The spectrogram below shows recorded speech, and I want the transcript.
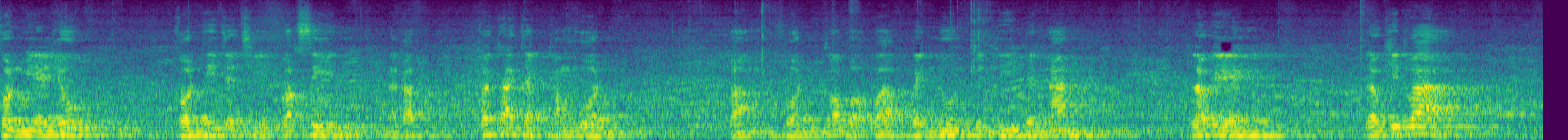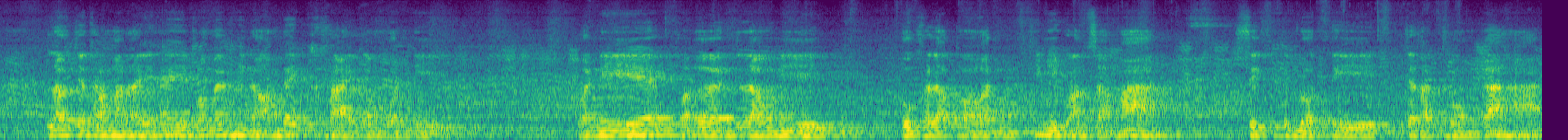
คนมีอายุ คนที่จะฉีดวัคซีนนะครับค่อนข้างจะกังวล บางคนก็บอกว่าเป็นนู่นเป็นนี่เป็นนั่น เราเองเราคิดว่าเราจะทำอะไรให้พ่อแม่พี่น้องได้คลายกังวลดี วันนี้เผอิญเรามีบุคลากรที่มีความสามารถสิบตำรวจตีจรัสพงษ์กล้าหาญ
